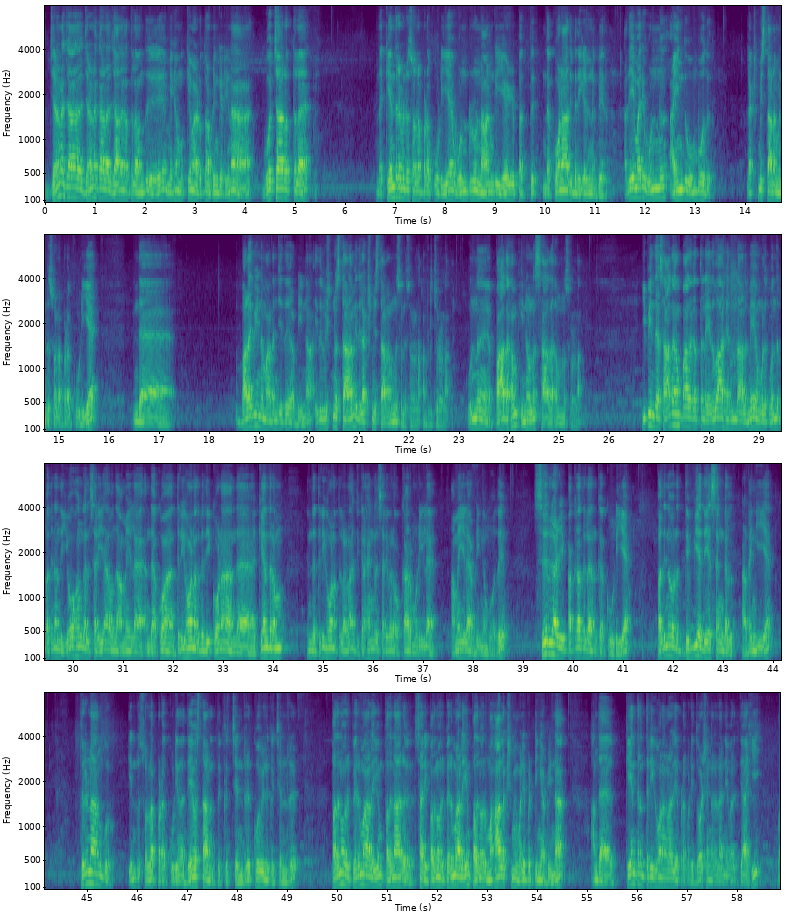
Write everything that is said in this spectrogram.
ஜனன ஜா ஜனனகால ஜாதகத்தில் வந்து மிக முக்கியமாக எடுத்தோம் அப்படின்னு கேட்டிங்கன்னா கோச்சாரத்தில் இந்த கேந்திரம் என்று சொல்லப்படக்கூடிய ஒன்று நான்கு ஏழு பத்து இந்த கோணாதிபதிகள்னு பேர். அதே மாதிரி ஒன்று ஐந்து ஒம்பது லக்ஷ்மி ஸ்தானம் என்று சொல்லப்படக்கூடிய இந்த பலவீனம் அடைஞ்சுது அப்படின்னா இது விஷ்ணு ஸ்தானம் இது லக்ஷ்மி ஸ்தானம்னு சொல்லி சொல்லலாம். அப்படி சொல்லலாம். ஒன்று பாதகம் இன்னொன்று சாதகம்னு சொல்லலாம். இப்போ இந்த சாதகம் பாதகத்தில் எதுவாக இருந்தாலுமே உங்களுக்கு வந்து பார்த்திங்கன்னா அந்த யோகங்கள் சரியாக வந்து அமையலை. அந்த கோ திரிகோணாதிபதி கோண அந்த கேந்திரம் இந்த திரிகோணத்துலலாம் கிரகங்கள் சரிவர உட்கார முடியல அமையலை அப்படிங்கும்போது சீர்காழி பக்கத்தில் இருக்கக்கூடிய பதினோரு திவ்ய தேசங்கள் அடங்கிய திருநாங்கூர் என்று சொல்லப்படக்கூடிய அந்த தேவஸ்தானத்துக்கு சென்று கோவிலுக்கு சென்று பதினோரு பெருமாளையும் பதினாறு சாரி பதினோரு பெருமாளையும் பதினோரு மகாலட்சுமியும் வழிபட்டீங்க அப்படின்னா அந்த கேந்திரம் திரிகோணங்களால் ஏற்படக்கூடிய தோஷங்கள் எல்லாம் நிவர்த்தியாகி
